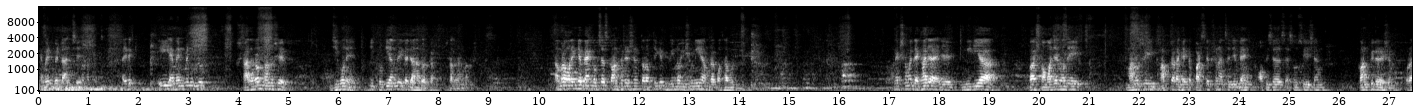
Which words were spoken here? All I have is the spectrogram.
অ্যামেন্ডমেন্ট আনছে। আর এটা এই অ্যামেন্ডমেন্টগুলো সাধারণ মানুষের জীবনে কি ক্ষতি আনবে এটা জানা দরকার সাধারণ মানুষ আমরা all India bank officers confederation তরফ থেকে বিভিন্ন ইস্যু নিয়ে আমরা কথা বলি। অনেক সময় দেখা যায় যে মিডিয়া বা সমাজের মধ্যে মানুষ এই ভাবটা রাখে একটা পারসেপশন আছে যে ব্যাংক অফিসার্স অ্যাসোসিয়েশন কনফেডারেশন ওরা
